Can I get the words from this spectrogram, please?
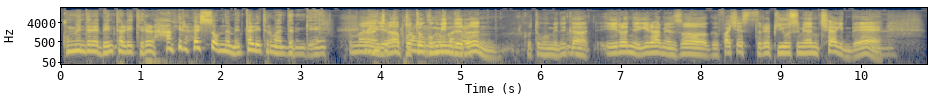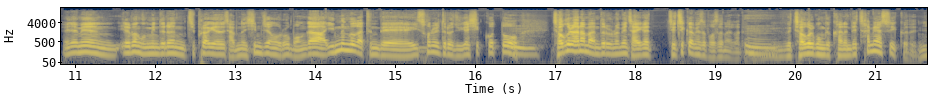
국민들의 mentality를 항의를 할 수 없는 mentality로 만드는 게 뿐만 아니라 국정 보통 국민들은. 보통 국민 그러니까 이런 얘기를 하면서 그 파시스트를 비웃으면 최악인데 왜냐하면 일반 국민들은 지푸라기라도 잡는 심정으로 뭔가 있는 것 같은데 이 손을 들어주기가 쉽고 또 음. 적을 하나 만들어 놓으면 자기가 죄책감에서 벗어나거든. 음. 그 적을 공격하는데 참여할 수 있거든요.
